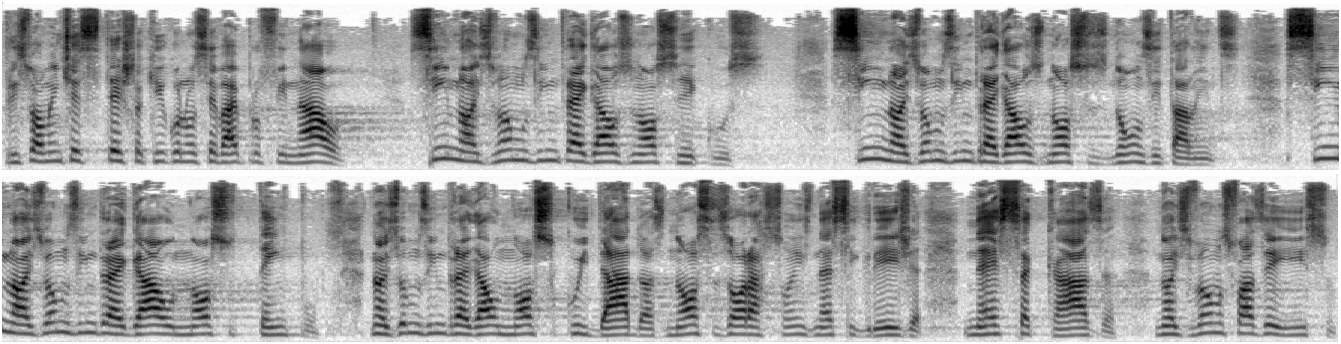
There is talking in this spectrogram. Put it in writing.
principalmente esse texto aqui, quando você vai para o final, sim, nós vamos entregar os nossos recursos. Sim, nós vamos entregar os nossos dons e talentos. Sim, nós vamos entregar o nosso tempo. Nós vamos entregar o nosso cuidado, as nossas orações nessa igreja, nessa casa. Nós vamos fazer isso.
